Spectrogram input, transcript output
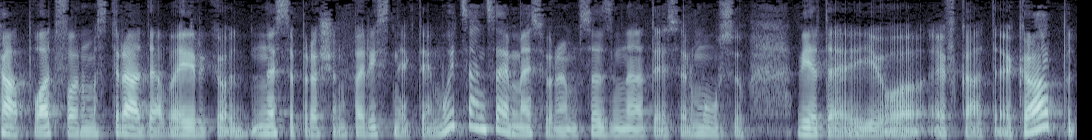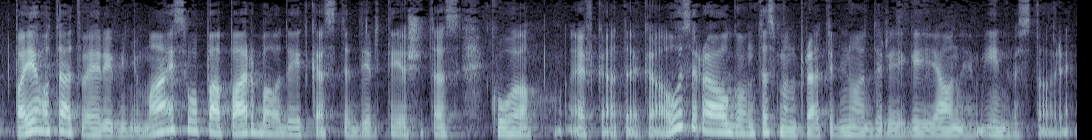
kā platforma strādā, vai ir nesaprašana par izsniegtiem licencēm, mēs varam sazināties ar mūsu vietējo FKTK, pajautāt, vai arī viņu mājaslapā pārbaudīt, kas tad ir tieši tas, ko FKTK uzrauga, tas, manuprāt, ir noderīgi jauniem investoriem.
